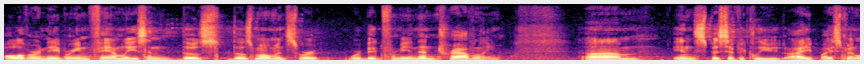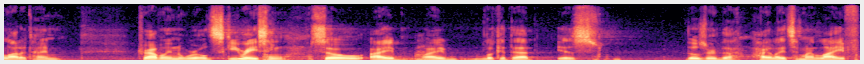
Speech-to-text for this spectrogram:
all of our neighboring families, and those, those moments were, were big for me. And then traveling. Um, and specifically, I, I spent a lot of time traveling the world ski racing. So I, I look at that is those are the highlights of my life.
